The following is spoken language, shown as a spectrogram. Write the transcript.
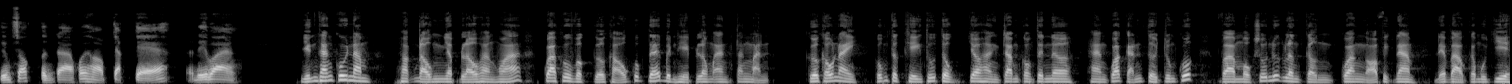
kiểm soát tuần tra phối hợp chặt chẽ địa bàn những tháng cuối năm hoạt động nhập lậu hàng hóa qua khu vực cửa khẩu quốc tế Bình Hiệp Long An tăng mạnh Cửa khẩu này cũng thực hiện thủ tục cho hàng trăm container hàng quá cảnh từ Trung Quốc và một số nước lân cận qua ngõ Việt Nam để vào Campuchia.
